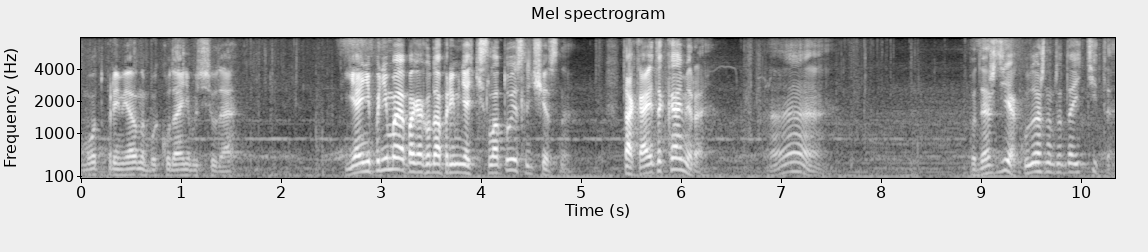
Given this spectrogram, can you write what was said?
Вот примерно бы куда-нибудь сюда. Я не понимаю пока, куда применять кислоту, если честно. Так, а это камера. А, -а, -а. Подожди, а куда же нам туда идти-то?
